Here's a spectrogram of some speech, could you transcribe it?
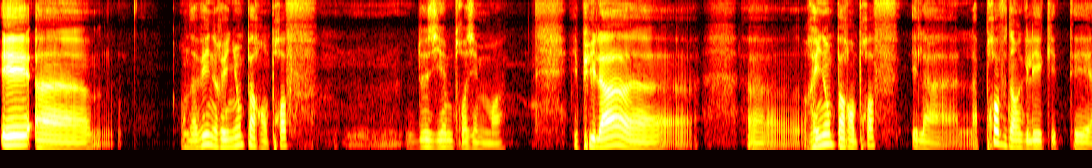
Et euh, on avait une réunion parents-prof, deuxième, troisième mois. Et puis là, euh, euh, réunion parents-prof, et la, prof d'anglais qui était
